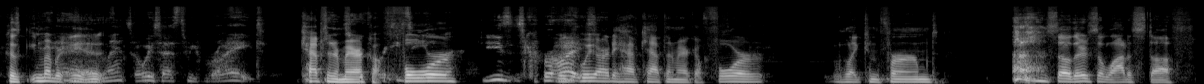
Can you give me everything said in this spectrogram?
Because remember, Man, uh, Lance always has to be right. Captain America crazy. four. Jesus We, Christ. we already have Captain America four, like confirmed. so there's a lot of stuff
